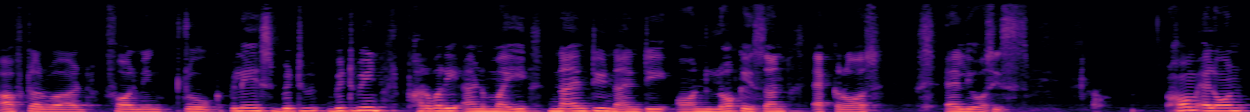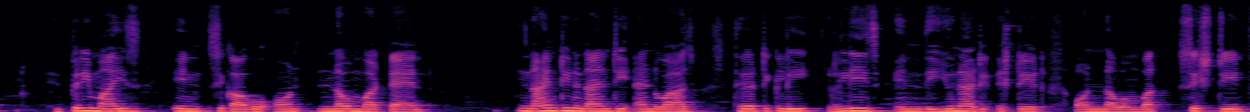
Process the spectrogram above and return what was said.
afterward. Filming took place bet- between February and May 1990 on location across Illinois. Home Alone premise in Chicago on November 10, 1990 and was theatrically released in the United States on November 16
